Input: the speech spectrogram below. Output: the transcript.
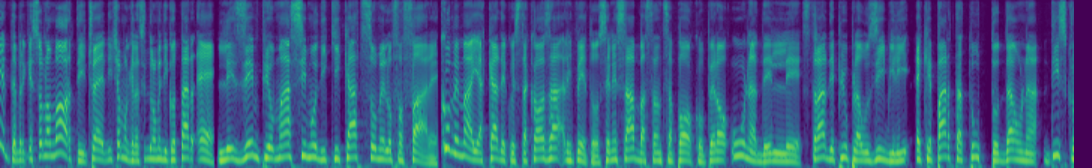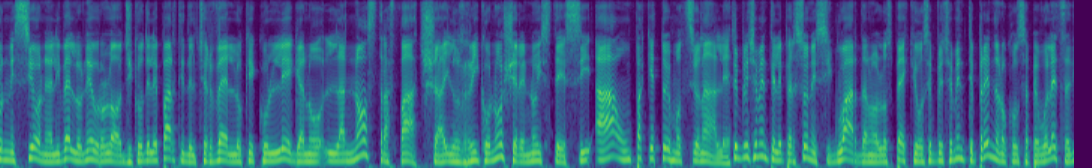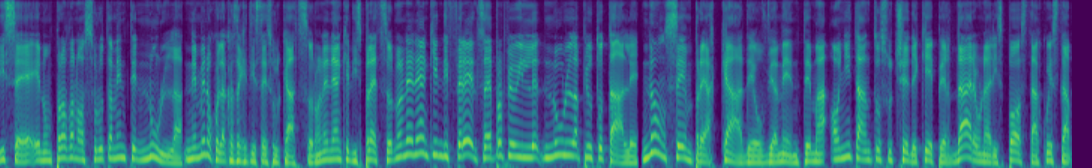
niente perché sono morti. Cioè, diciamo che la sindrome di Cotard è l'esempio massimo di chi cazzo me lo fa fare. Come mai accade questa cosa? Ripeto, se ne sa abbastanza poco, però una delle strade più plausibili è che parta tutto da una disconnessione a livello neurologico delle parti del cervello che collegano la nostra faccia, il riconoscere noi stessi, a un pacchetto emozionale. Semplicemente le persone si guardano allo specchio o semplicemente prendono consapevolezza di sé e non provano assolutamente nulla, nemmeno quella cosa che ti stai sul cazzo, non è neanche disprezzo, non è neanche indifferenza, è proprio il nulla più totale. Non sempre accade ovviamente, ma ogni tanto succede che per dare una risposta a questa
